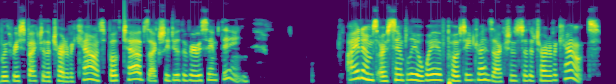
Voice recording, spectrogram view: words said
with respect to the chart of accounts, both tabs actually do the very same thing. Items are simply a way of posting transactions to the chart of accounts.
